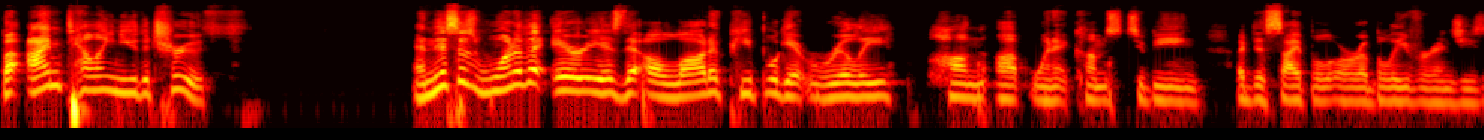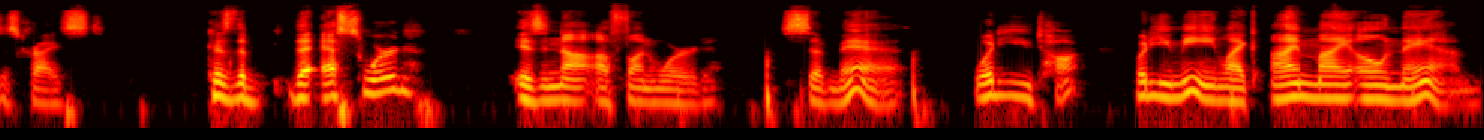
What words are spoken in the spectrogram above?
but I'm telling you the truth. And this is one of the areas that a lot of people get really hung up when it comes to being a disciple or a believer in Jesus Christ. Because the, the S word is not a fun word. Submit. What do you talk? What do you mean? Like, I'm my own man.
